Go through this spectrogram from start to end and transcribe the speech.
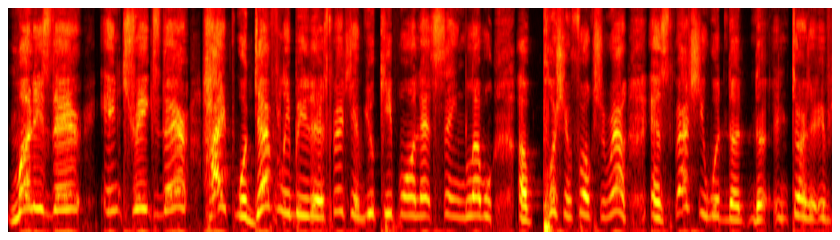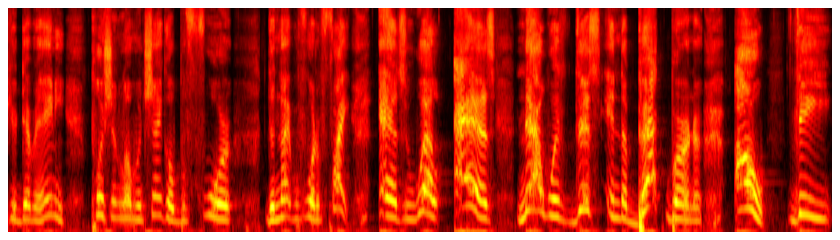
Money's there, intrigue's there, hype will definitely be there, especially if you keep on that same level of pushing folks around, especially with the, the in terms of if you're Devin Haney pushing Lomachenko before the night before the fight, as well as now with this in the back burner. Oh, the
